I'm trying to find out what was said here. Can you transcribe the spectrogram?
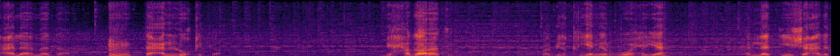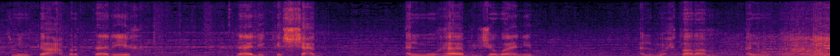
على مدى تعلقك بحضارتك وبالقيم الروحية التي جعلت منك عبر التاريخ ذلك الشعب المهاب الجوانب المحترم المكرم.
